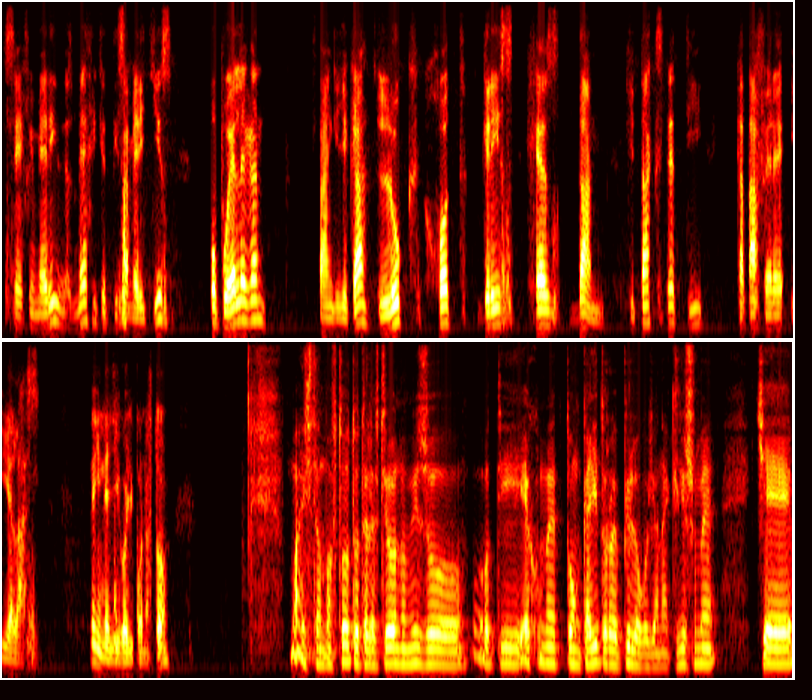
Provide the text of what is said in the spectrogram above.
σε εφημερίδες μέχρι και της Αμερικής, όπου έλεγαν στα αγγλικά «Look what Greece has done». Κοιτάξτε τι κατάφερε η Ελλάδα. Δεν είναι λίγο λοιπόν αυτό. Μάλιστα, με αυτό το τελευταίο νομίζω ότι έχουμε τον καλύτερο επίλογο για να κλείσουμε και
